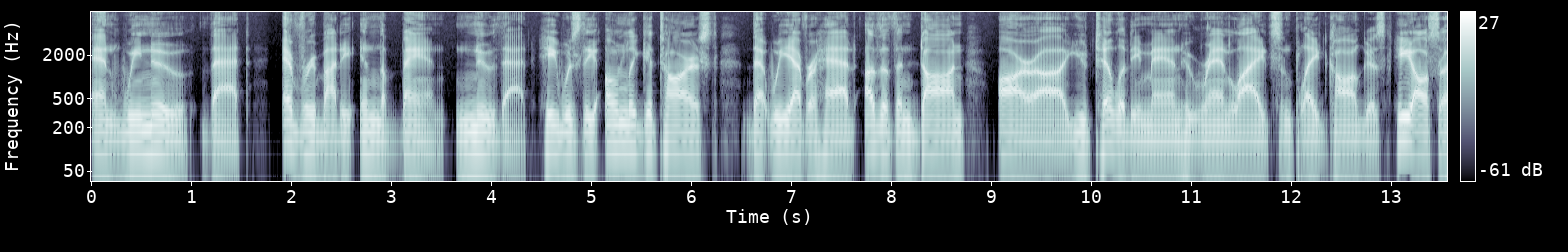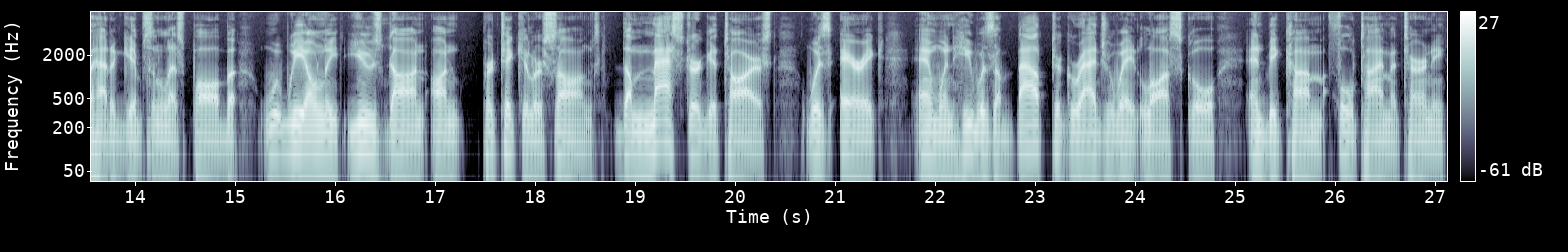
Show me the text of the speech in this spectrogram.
and we knew that everybody in the band knew that he was the only guitarist that we ever had other than Don our uh, utility man who ran lights and played congas. He also had a Gibson Les Paul, but we only used Don on particular songs. The master guitarist was Eric, and when he was about to graduate law school and become full-time attorney,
